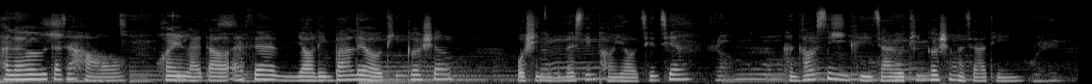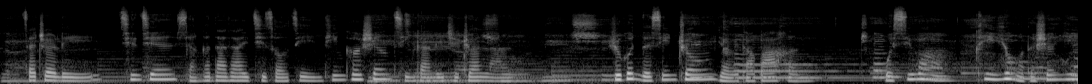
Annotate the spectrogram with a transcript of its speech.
Hello，大家好，欢迎来到 FM 幺零八六听歌声，我是你们的新朋友芊芊，很高兴可以加入听歌声的家庭。在这里，芊芊想跟大家一起走进听歌声情感励志专栏。如果你的心中有一道疤痕，我希望可以用我的声音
